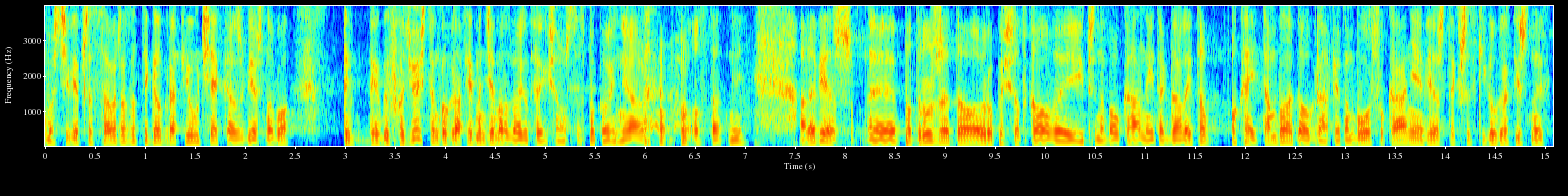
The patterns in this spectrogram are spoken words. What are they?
właściwie przez cały czas od tej geografii uciekasz, wiesz, no bo ty jakby wchodziłeś w tę geografię, będziemy rozmawiać o twojej książce spokojnie, ale ostatniej. Ale wiesz, e, podróże do Europy Środkowej, czy na Bałkany i tak dalej, to okej, okay, tam była geografia, tam było szukanie, wiesz, tych wszystkich geograficznych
